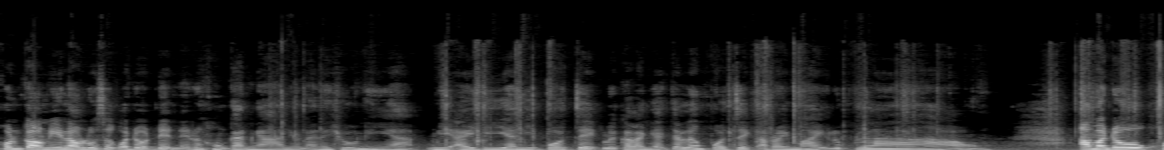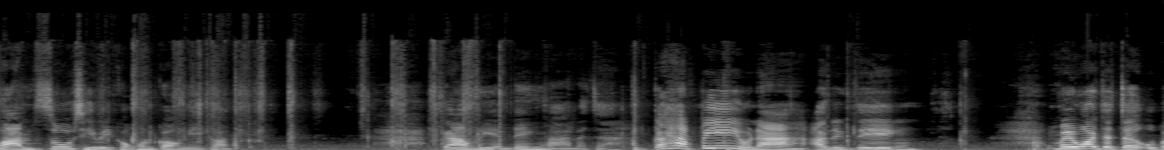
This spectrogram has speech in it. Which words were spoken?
คนกองนี้เรารู้สึกว่าโดดเด่นในเรื่องของการงานอยู่นะในช่วงนี้มีไอเดียมีโปรเจกต์หรือกำลังอยากจะเริ่มโปรเจกต์อะไรใหม่หรือเปล่า เอามาดูความสู้ชีวิตของคนกองนี้ก่อนก้าวเหรียญเด้งมานะจ๊ะก็แฮปปี้อยู่นะ เอาจริงๆ ไม่ว่าจะเจออุป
